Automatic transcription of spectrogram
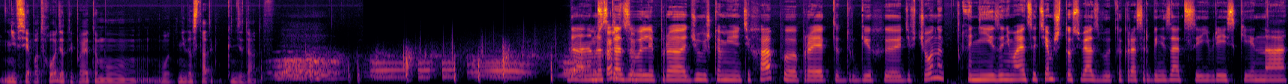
не все подходят, и поэтому вот недостаток кандидатов. Да, нам Расскажите? рассказывали про Jewish Community Hub, э, проект других э, девчонок. Они занимаются тем, что связывают как раз организации еврейские на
